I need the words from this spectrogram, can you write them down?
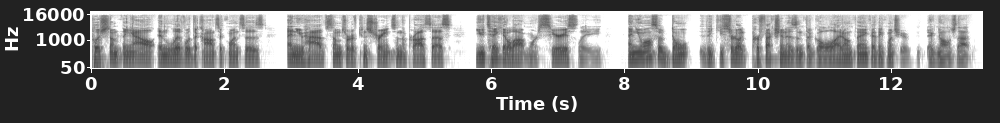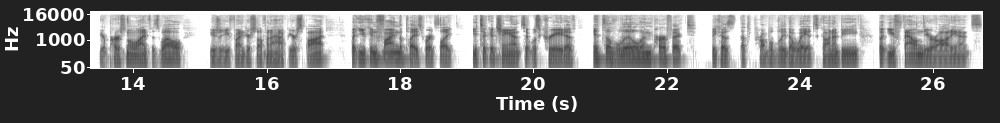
push something out and live with the consequences and you have some sort of constraints in the process, you take it a lot more seriously. And you also don't like you sort of like perfection isn't the goal, I don't think. I think once you acknowledge that your personal life as well, usually you find yourself in a happier spot. But you can find the place where it's like you took a chance, it was creative, it's a little imperfect because that's probably the way it's gonna be, but you found your audience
